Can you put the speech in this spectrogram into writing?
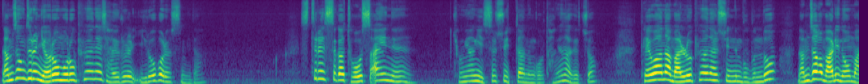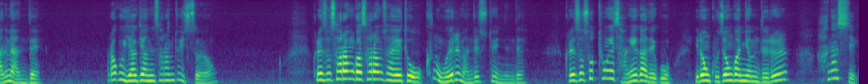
남성들은 여러모로 표현의 자유를 잃어버렸습니다. 스트레스가 더 쌓이는 경향이 있을 수 있다는 거 당연하겠죠. 대화나 말로 표현할 수 있는 부분도 남자가 말이 너무 많으면 안 돼. 라고 이야기하는 사람도 있어요. 그래서 사람과 사람 사이에 더 큰 오해를 만들 수도 있는데 그래서 소통에 장애가 되고 이런 고정관념들을 하나씩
